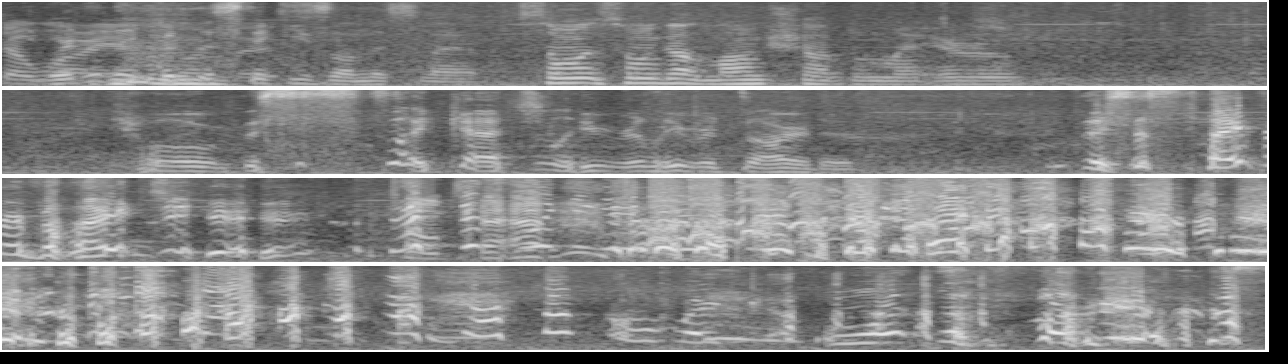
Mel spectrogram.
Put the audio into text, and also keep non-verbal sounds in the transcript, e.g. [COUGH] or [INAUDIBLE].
Don't Where did they put the stickies on this map? Someone, someone got long shot with my arrow. Yo, this is [LAUGHS] like actually really retarded. There's a sniper behind you. [LAUGHS] Don't just tap. [LAUGHS] oh my god! What the fuck?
